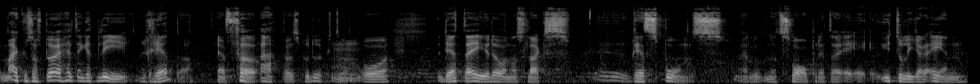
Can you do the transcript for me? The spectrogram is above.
Microsoft börjar helt enkelt bli rädda för Apples produkter. Mm. Och detta är ju då någon slags eh, respons, eller något svar på detta. Ytterligare en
